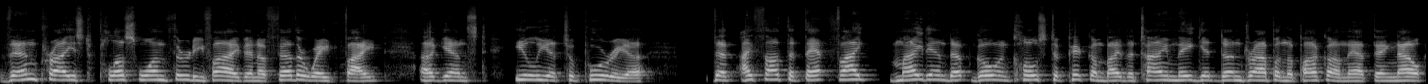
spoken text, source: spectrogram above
then priced plus 135 in a featherweight fight against Ilia Topuria that I thought that that fight might end up going close to pick them by the time they get done dropping the puck on that thing. Now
